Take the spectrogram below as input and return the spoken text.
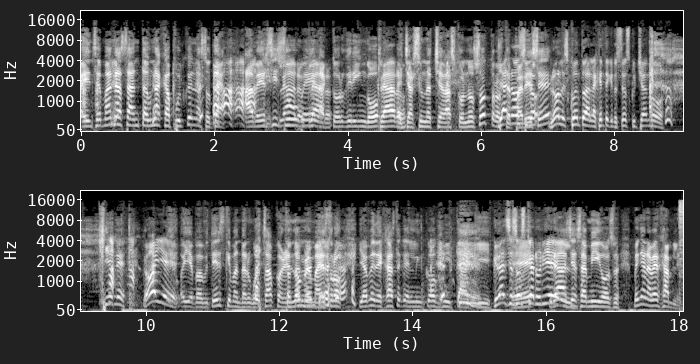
En Semana Santa, un Acapulco en la azotea. A ver si Claro, sube claro. el actor gringo Claro. a echarse unas chelas con nosotros, Ya ¿te no, si no- parece? no, les cuento a la gente que nos está escuchando quién es. Oye, Oye, pero me tienes que mandar un WhatsApp con el nombre, maestro. Ya me dejaste con el incógnita aquí. ¿Eh? Gracias, Oscar Uriel. Gracias, amigos. Vengan a ver Hamlet.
